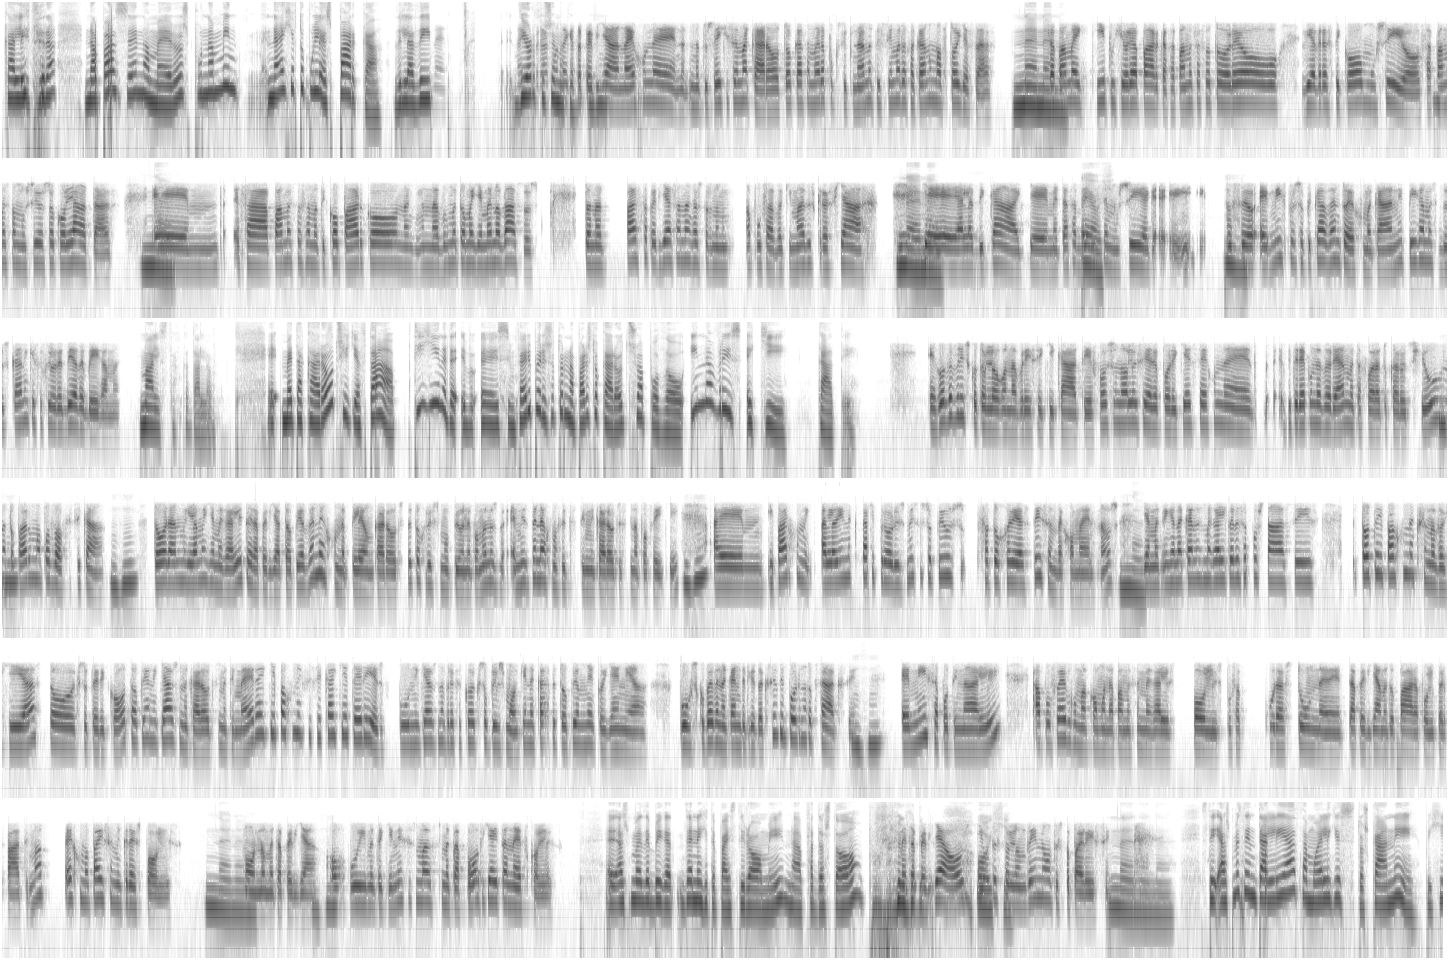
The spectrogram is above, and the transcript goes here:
καλύτερα να πας σε ένα μέρος που να, μην, να έχει αυτό που λες, πάρκα. Δηλαδή, ναι διόρθωσε με για τα παιδιά, να, έχουν, να, να τους έχεις ένα καρότο κάθε μέρα που ξυπνάνε ότι σήμερα θα κάνουμε αυτό για σας. Ναι, ναι, θα ναι. πάμε εκεί που έχει ωραία πάρκα, θα πάμε σε αυτό το ωραίο διαδραστικό μουσείο, θα πάμε στο Μουσείο Σοκολάτας, ναι. ε, θα πάμε στο θεματικό πάρκο να, να δούμε το μαγεμένο δάσος. Το να πας τα παιδιά σε ένα γαστρονομικό που θα δοκιμάζεις κρασιά ναι, και ναι. αλλαντικά και μετά θα μπαίνεις σε μουσεία. Ε, ε, ε, εμείς προσωπικά δεν το έχουμε κάνει. Πήγαμε στην Τοσκάνη και στη Φλωρεντία δεν πήγαμε. Μάλιστα, κατάλαβα. Ε, με τα καρότσια και αυτά, τι γίνεται, ε, συμφέρει περισσότερο να πάρεις το καρότσι σου από εδώ ή να βρεις εκεί κάτι; Εγώ δεν βρίσκω το λόγο να βρεις εκεί κάτι. Εφόσον όλες οι αεροπορικές επιτρέπουν δωρεάν μεταφορά του καροτσιου να το πάρουμε από εδώ, Τώρα, αν μιλάμε για μεγαλύτερα παιδιά τα οποία δεν έχουν πλέον καρότσι, δεν το χρησιμοποιούν, επομένως εμείς δεν έχουμε αυτή τη στιγμή καρότσι στην αποθηκη ε, υπάρχουν, αλλά είναι κάποιοι προορισμοί στους οποίους θα το χρειαστείς ενδεχομένως ναι. για, για να κάνεις μεγαλύτερες αποστάσεις. Τότε υπάρχουν ξενοδοχεία στο εξωτερικό τα οποία νοικιάζουν καρότσι με τη μέρα και υπάρχουν φυσικά και εταιρείες που νοικιάζουν νοικιάζουν βρεφικό εξοπλισμό και είναι κάτι το οποίο μια οικογένεια που σκοπεύει να κάνει τέτοιο ταξίδι μπορεί να το ψάξει. Mm-hmm. Εμείς, από την άλλη, αποφεύγουμε ακόμα να πάμε σε μεγάλες πόλεις που θα κουραστούν ε, τα παιδιά με το πάρα πολύ περπάτημα. Έχουμε πάει σε μικρές πόλεις. Ναι, ναι, ναι. Μόνο με τα παιδιά, όπου οι μετακινήσεις μας με τα πόδια ήταν εύκολες. Ε, ας πούμε δεν, πήγα, δεν έχετε πάει στη Ρώμη, να φανταστώ. Με τα παιδιά όχι, όχι, ούτε στο Λονδίνο ούτε στο Παρίσι. Ναι, ναι, ναι. Στη, ας πούμε στην Ιταλία θα μου έλεγες το σκάνι, π.χ.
